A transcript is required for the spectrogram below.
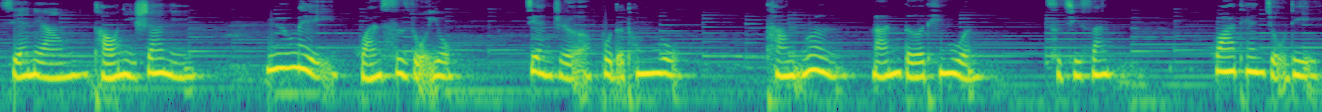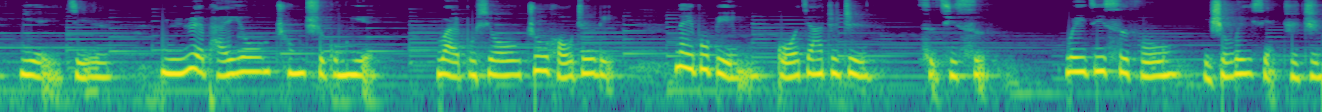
贤良逃匿山林，愚昧。环伺左右，见者不得通路；倘论难得听闻，此其三。花天酒地，夜以继日，女乐排忧，充斥宫业，外不修诸侯之礼，内不秉国家之治，此其四。危机四伏，已是危险之至。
